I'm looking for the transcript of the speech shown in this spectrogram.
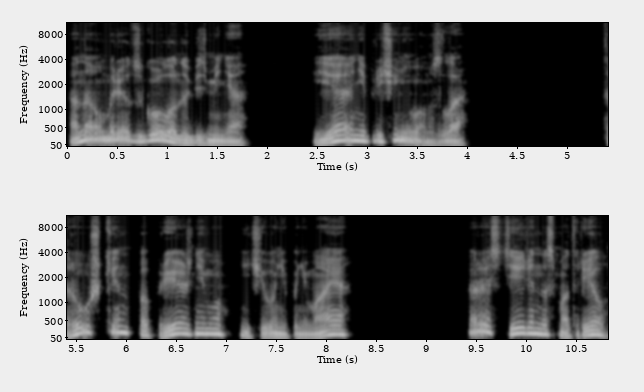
Она умрет с голоду без меня. Я не причиню вам зла». Трушкин, по-прежнему, ничего не понимая, растерянно смотрел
